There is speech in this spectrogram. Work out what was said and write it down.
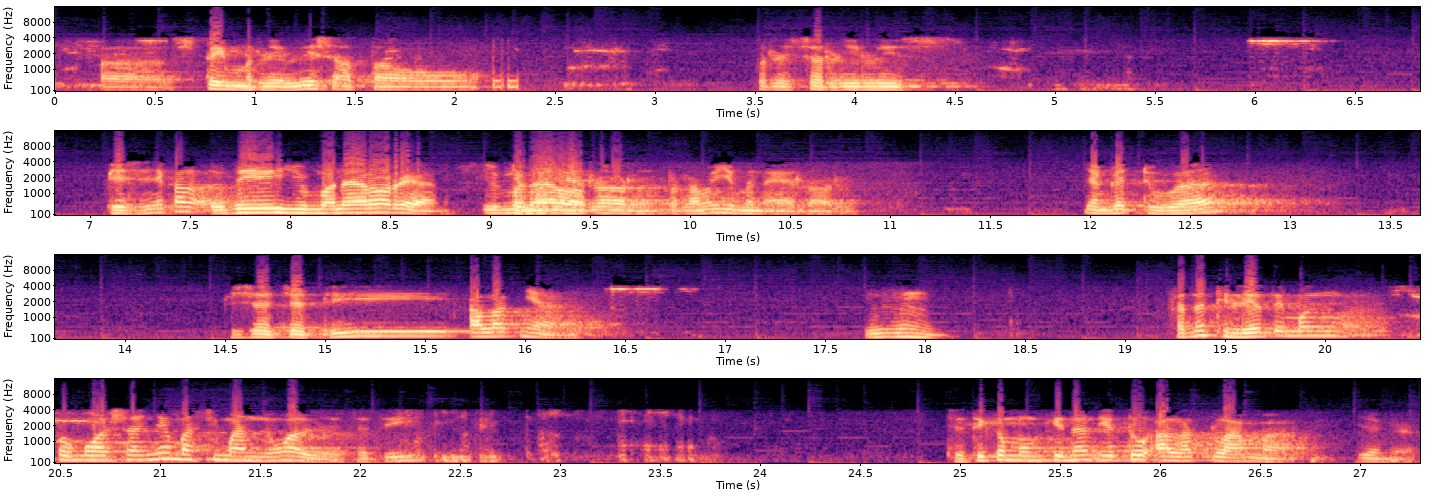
eh, steam release atau pressure release biasanya kalau berarti human error ya? Human, human error, error. Pertama human error. Yang kedua bisa jadi alatnya. Hmm, karena dilihat emang penguasanya masih manual ya jadi jadi kemungkinan itu alat lama ya enggak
